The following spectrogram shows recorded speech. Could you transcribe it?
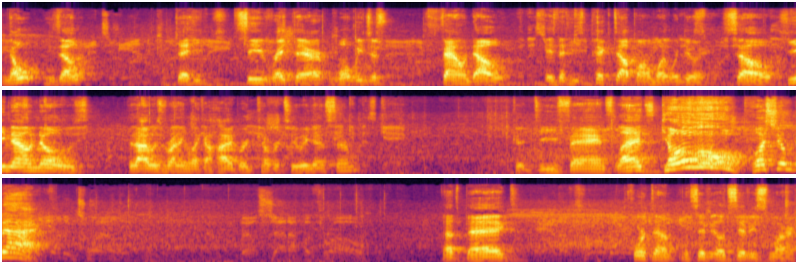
Nope, he's out. Okay, he see right there what we just found out is that he's picked up on what we're doing. So he now knows that I was running like a hybrid cover two against him. Good defense. Let's go. Push him back. That's bagged. Fourth down. Let's see if let's see if he's smart.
